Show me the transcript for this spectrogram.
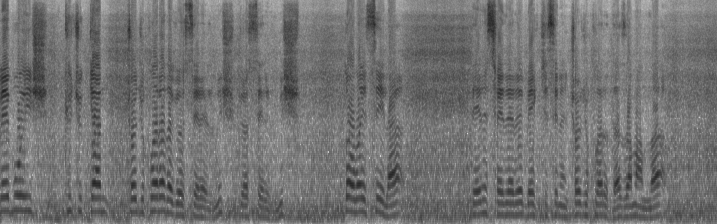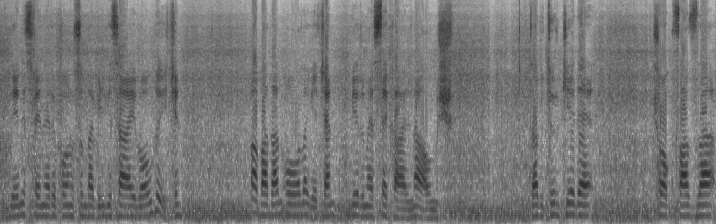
Ve bu iş küçükken çocuklara da gösterilmiş, gösterilmiş. Dolayısıyla deniz feneri bekçisinin çocukları da zamanla deniz feneri konusunda bilgi sahibi olduğu için babadan oğula geçen bir meslek haline almış. Tabi Türkiye'de çok fazla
